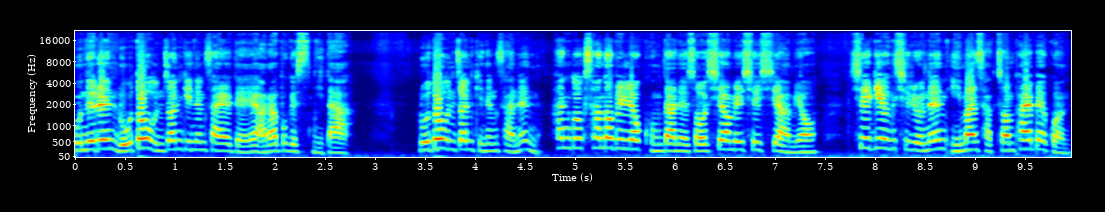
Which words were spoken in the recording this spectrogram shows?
오늘은 로더 운전 기능사에 대해 알아보겠습니다. 로더 운전 기능사는 한국산업인력공단에서 시험을 실시하며 실기 응 시료는 24,800원,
